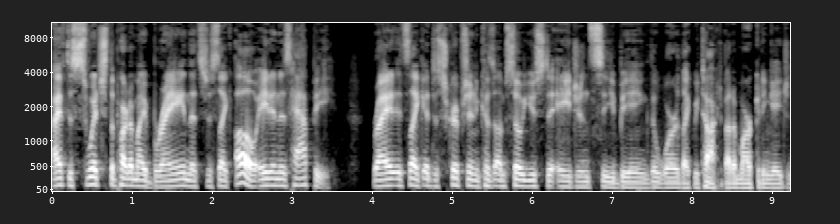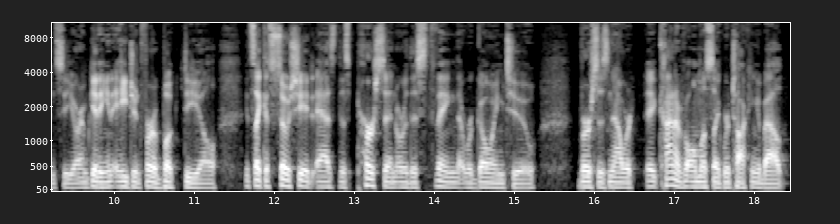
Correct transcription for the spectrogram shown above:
I have to switch the part of my brain that's just like, oh, Aydian is happy, right? It's like a description because I'm so used to agency being the word like we talked about a marketing agency, or I'm getting an agent for a book deal. It's like associated as this person or this thing that we're going to, versus now we're it kind of almost like we're talking about.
